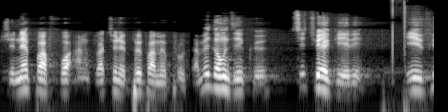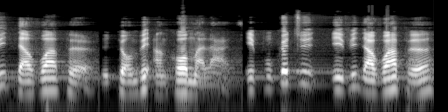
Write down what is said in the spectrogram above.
je n'ai pas foi en toi, tu ne peux pas me protéger. Ça veut donc dire que si tu es guéri, évite d'avoir peur de tomber encore malade. Et pour que tu évites d'avoir peur,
